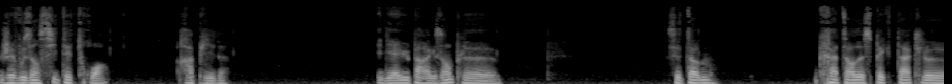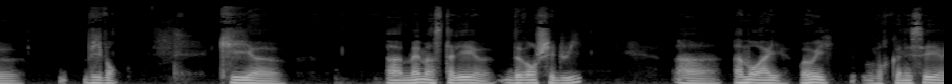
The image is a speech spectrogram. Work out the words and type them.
Je vais vous en citer trois, rapides. Il y a eu par exemple euh, cet homme, créateur de spectacles vivants, qui a même installé devant chez lui un, un moai. Oui, oui, vous reconnaissez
